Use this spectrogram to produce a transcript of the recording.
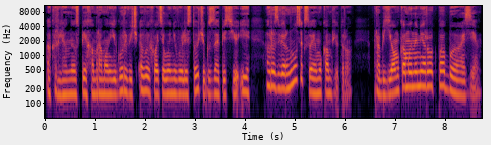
Окрыленный успехом Роман Егорович выхватил у него листочек с записью и развернулся к своему компьютеру. Пробьем-ка мы номерок по базе.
